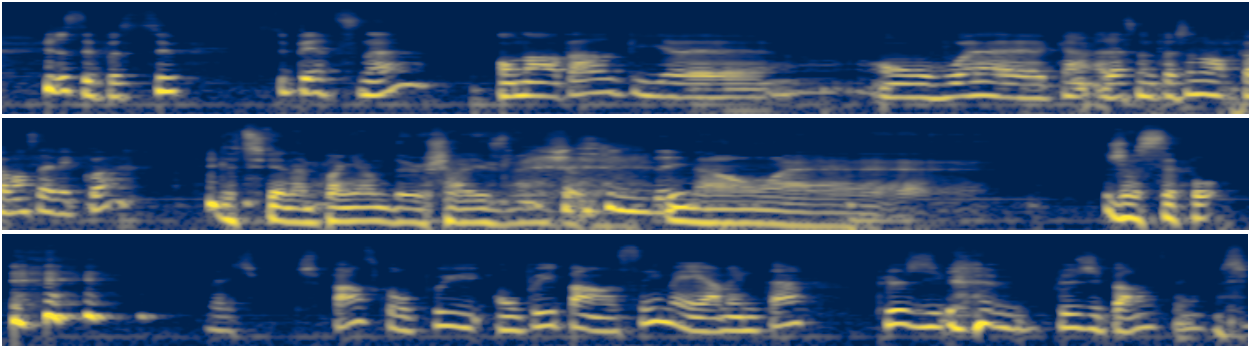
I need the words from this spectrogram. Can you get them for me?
je sais pas si c'est pertinent? On en parle, puis euh, on voit euh, quand, la semaine prochaine, on recommence avec quoi? Là, tu viens de me pogner entre deux chaises. Là. J'ai aucune idée. Non, euh, je sais pas. Ben, je, je pense qu'on peut, y- on peut y penser, mais en même temps, plus j'y, plus j'y pense, hein, pense.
